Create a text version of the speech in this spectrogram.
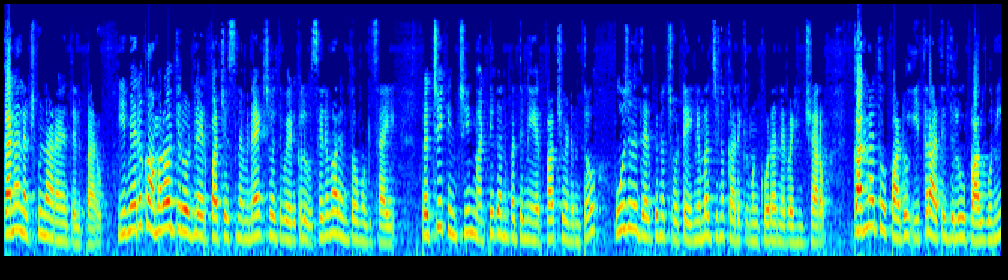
కన్నా లక్ష్మీనారాయణ తెలిపారు. ఈ మేరకు అమరావతి రోడ్లో ఏర్పాటు చేసిన వినాయక చవితి వేడుకలు శనివారంతో ముగిశాయి. ప్రత్యేకించి మట్టి గణపతిని ఏర్పాటు చేయడంతో పూజలు జరిపిన చోటే నిమజ్జన కార్యక్రమం కూడా నిర్వహించారు. కన్నాతో పాటు ఇతర అతిథులు పాల్గొని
